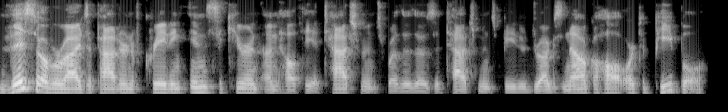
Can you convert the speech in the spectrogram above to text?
this overrides a pattern of creating insecure and unhealthy attachments, whether those attachments be to drugs and alcohol or to people.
